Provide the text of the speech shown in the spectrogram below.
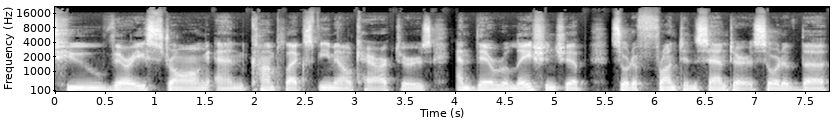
two very strong and complex female characters and their relationship sort of front and center, sort of the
